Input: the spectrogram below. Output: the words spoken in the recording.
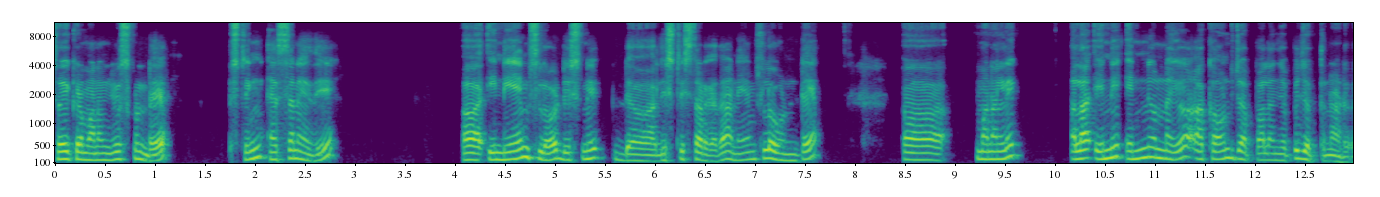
So ఇక్కడ మనం చూసుకుంటే స్ట్రింగ్ ఎస్ అనేది ఈ నేమ్స్లో డిస్ని లిస్ట్ ఇస్తాడు కదా ఆ నేమ్స్లో ఉంటే మనల్ని అలా ఎన్ని ఎన్ని ఉన్నాయో ఆ కౌంట్ చెప్పాలని చెప్పి చెప్తున్నాడు.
